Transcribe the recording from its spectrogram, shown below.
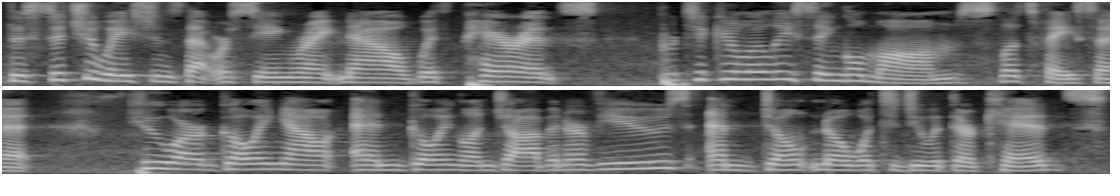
the situations that we're seeing right now with parents, particularly single moms, let's face it, who are going out and going on job interviews and don't know what to do with their kids.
